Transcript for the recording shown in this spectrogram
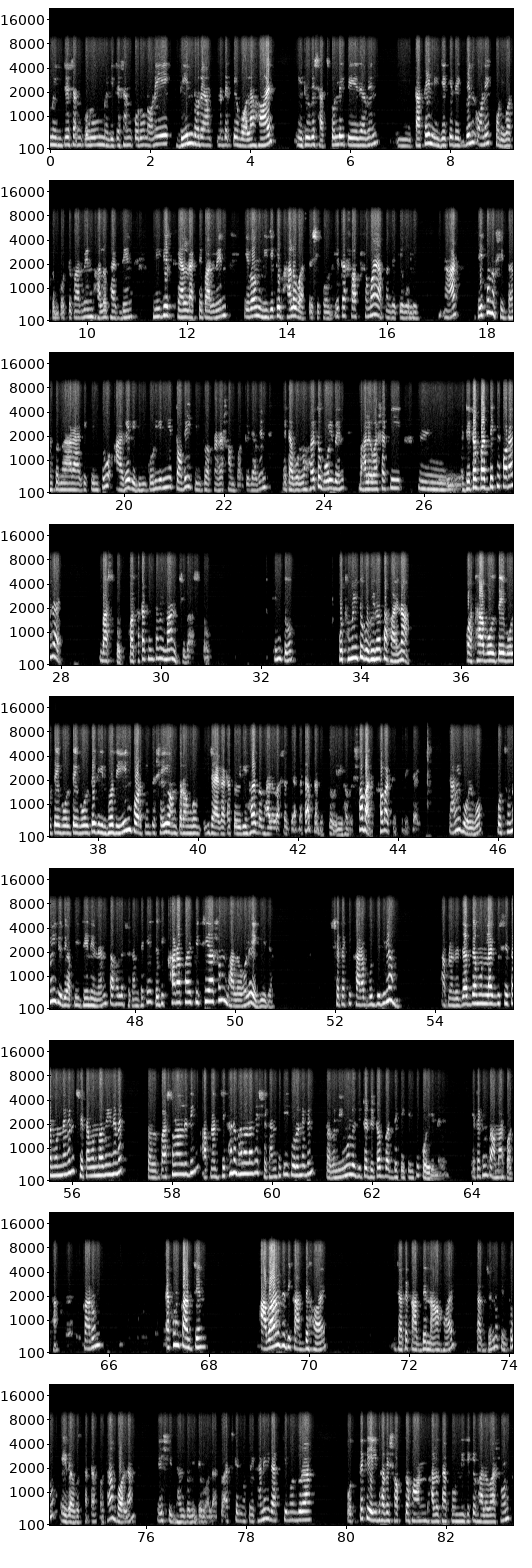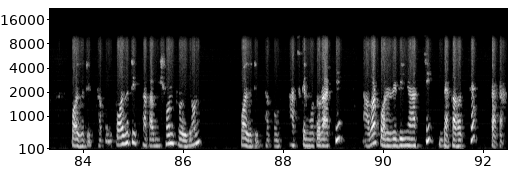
মেডিটেশন করুন মেডিটেশন করুন। অনেক দিন ধরে আপনাদেরকে বলা হয়, ইউটিউবে সার্চ করলেই পেয়ে যাবেন। তাতে নিজেকে দেখবেন অনেক পরিবর্তন করতে পারবেন, ভালো থাকবেন, নিজের খেয়াল রাখতে পারবেন এবং নিজেকে ভালোবাসতে শিখুন। এটা সব সময় আপনাদেরকে বলি। আর যে কোনো সিদ্ধান্ত নেওয়ার আগে কিন্তু আগে রিডিং করিয়ে নিয়ে তবেই কিন্তু আপনারা সম্পর্কে যাবেন। এটা বলব, হয়তো বলবেন, ভালোবাসা কি ডেট অফ বার্থ দেখে করা যায়? বাস্তব। কথাটা কিন্তু আমি মানছি বাস্তব। কিন্তু প্রথমেই তো গভীরতা হয় না। কথা বলতে বলতে বলতে বলতে দীর্ঘদিন পর কিন্তু সেই অন্তরঙ্গ জায়গাটা তৈরি হয় বা ভালোবাসার জায়গাটা আপনাদের তৈরি হবে, সবার সবার ক্ষেত্রে চাই আমি বলব, প্রথমেই যদি আপনি জেনে নেন তাহলে সেখান থেকে যদি খারাপ হয় পিছিয়ে আসুন, ভালো হলে এগিয়ে যান। সেটা কি খারাপ বুদ্ধি দিলাম? আপনাদের যার যেমন লাগবে সে তেমন নেবেন, সে তেমন ভাবেই নেবেন। তবে পার্সোনাল রিডিং আপনার যেখানে ভালো লাগে সেখান থেকেই করে নেবেন। তবে নিউমোলজিটা ডেট অফ বার্থ দেখে কিন্তু করিয়ে নেবেন। এটা কিন্তু আমার কথা। কারণ এখন কাঁদছেন আবারও যদি কাঁদতে হয়, যাতে কাঁদতে না হয়, তার জন্য কিন্তু এই ব্যবস্থাটার কথা বলা, এই সিদ্ধান্ত নিতে বলা। তো আজকের মতো এখানেই রাখছি বন্ধুরা। প্রত্যেকে এইভাবে শক্ত হন, ভালো থাকুন, নিজেকে ভালোবাসুন, পজিটিভ থাকুন। পজিটিভ থাকা ভীষণ প্রয়োজন। পজিটিভ থাকুন। আজকের মতো রাখি। আবার পরের রিডিং এ আসছি। দেখা হচ্ছে। টাটা।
